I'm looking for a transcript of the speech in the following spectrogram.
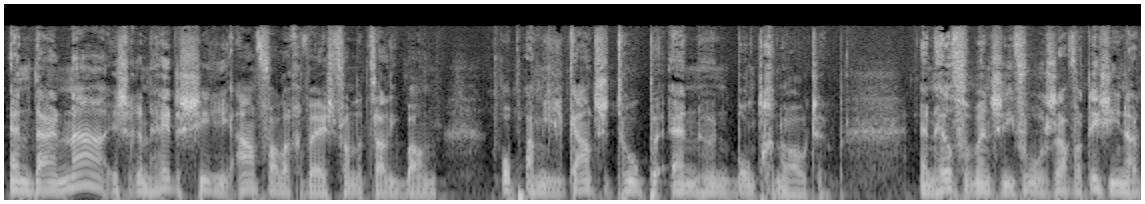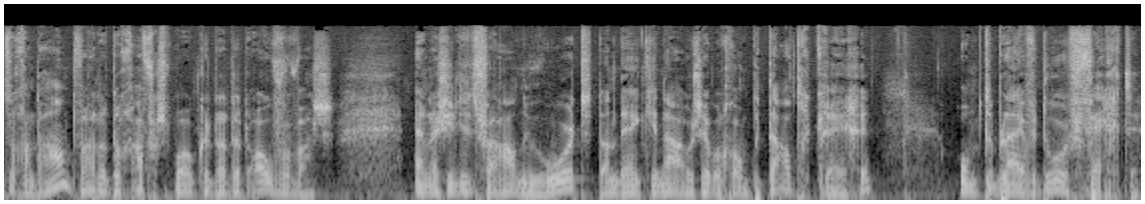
En daarna is er een hele serie aanvallen geweest van de Taliban op Amerikaanse troepen en hun bondgenoten. En heel veel mensen die vroegen zich af: wat is hier nou toch aan de hand? We hadden toch afgesproken dat het over was. En als je dit verhaal nu hoort, dan denk je: nou, ze hebben gewoon betaald gekregen om te blijven doorvechten.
